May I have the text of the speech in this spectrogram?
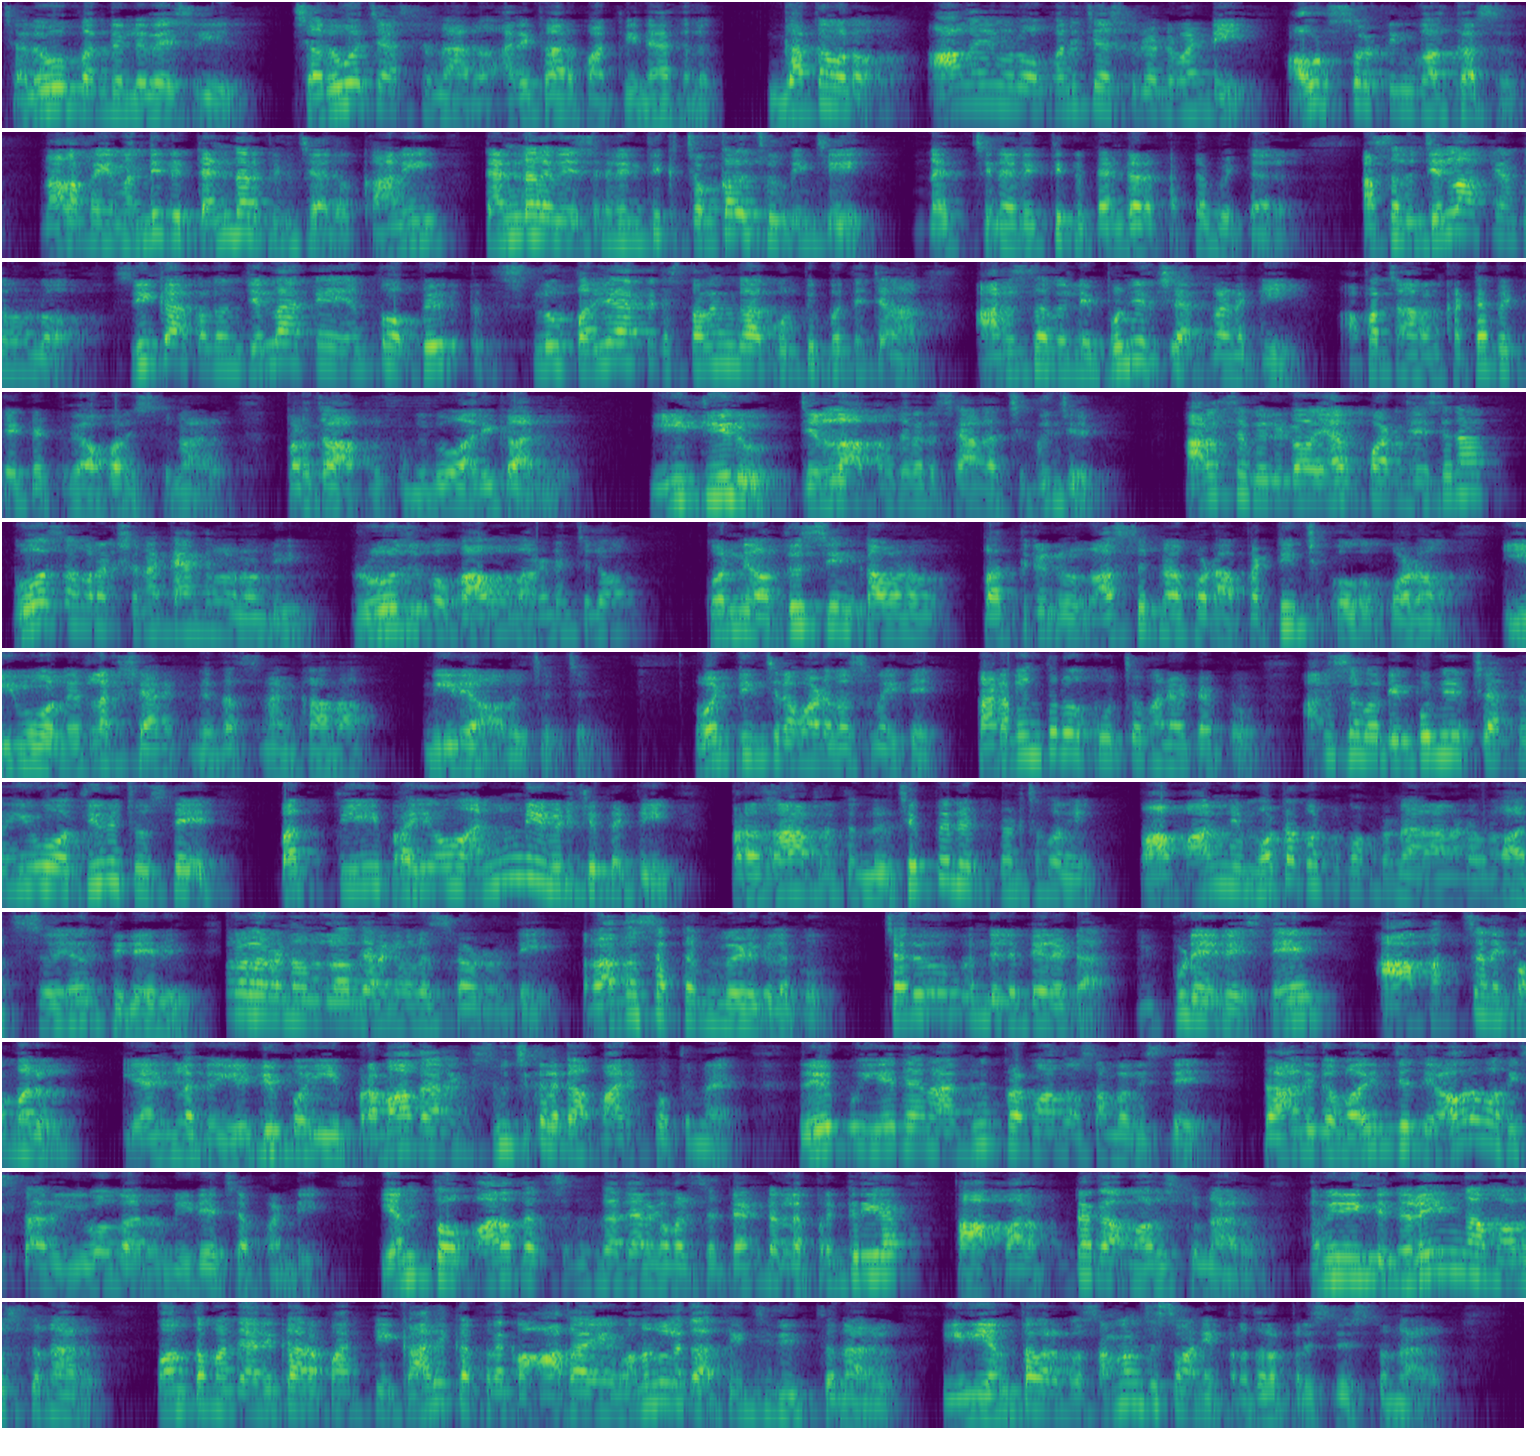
చలువు పందిళ్ళు వేసి చలువ చేస్తున్నారు అధికార పార్టీ నేతలు. గతంలో ఆలయంలో పనిచేస్తున్నటువంటి అవుట్ సోర్టింగ్ వర్కర్స్ నలభై మందికి టెండర్ పిలిచారు. కానీ టెండర్ వేసిన వ్యక్తికి చొక్కలు చూపించి నచ్చిన వ్యక్తికి టెండర్ కట్టబెట్టారు. అసలు జిల్లా కేంద్రంలో శ్రీకాకుళం జిల్లాకే ఎంతో పేరు ప్రతిష్టలు పర్యాటక స్థలంగా గుర్తింపు తెచ్చిన అరసవల్లి పుణ్యక్షేత్రానికి అపచారం కట్టబెట్టేటట్టు వ్యవహరిస్తున్నారు ప్రజాప్రతినిధులు అధికారులు. ఈ తీరు జిల్లా ప్రజలకు చాలా చిగ్గుచేటు. అరసవెల్లిలో ఏర్పాటు చేసిన గో సంరక్షణ కేంద్రం నుండి రోజుకు ఒక ఆవు మరణించడం కొన్ని అదృశ్యం కావడం పత్రికలు రాస్తున్నా కూడా పట్టించుకోకపోవడం ఈవో నిర్లక్ష్యానికి నిదర్శనం కాదా? మీరే ఆలోచించండి. వడ్డించిన వాడి వశమైతే కడబంతులో కూర్చోమనేటట్టు అరసవల్లి పుణ్యక్షేత్రం ఇవో తీరు చూస్తే భక్తి భయం అన్ని విడిచిపెట్టి ప్రజాప్రతినిధులు చెప్పినట్టు నడుచుకొని పాపాన్ని మూట కొట్టుకుంటున్నారు అనడంలో అతిశయం తెలియదు. పురవరణంలో జరగవలసినటువంటి రథసప్తమి వేడుకలకు చదువు పందిల పేరిట ఇప్పుడే వేస్తే ఆ పచ్చని కొమ్మలు ఎండ్లకు ఎండిపోయి ప్రమాదానికి సూచికలుగా మారిపోతున్నాయి. రేపు ఏదైనా అగ్ని ప్రమాదం సంభవిస్తే దానికి బాధ్యత ఎవరు వహిస్తారు? యువ గారు మీరే చెప్పండి. ఎంతో పారదర్శకంగా జరగవలసిన టెండర్ల ప్రక్రియ పాపాల పుట్టగా మారుస్తున్నారు. అవినీతి నిలయంగా మారుస్తున్నారు. కొంతమంది అధికార పార్టీ కార్యకర్తలకు ఆదాయ వనరులుగా తీర్చిదిద్దుతున్నారు. ఇది ఎంతవరకు సమంజసం అని ప్రజలు ప్రశ్నిస్తున్నారు.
